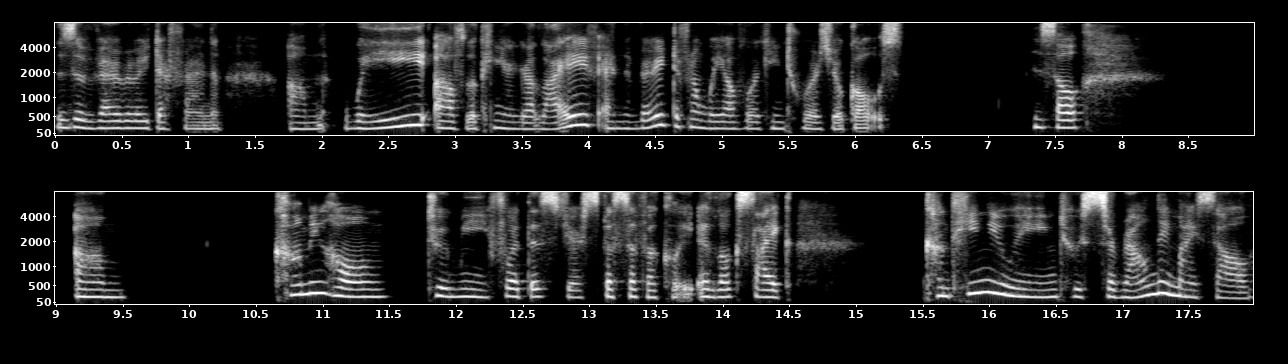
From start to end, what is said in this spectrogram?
This is a very, very different um, way of looking at your life and a very different way of working towards your goals. And so, um, coming home to me for this year specifically, it looks like continuing to surrounding myself,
